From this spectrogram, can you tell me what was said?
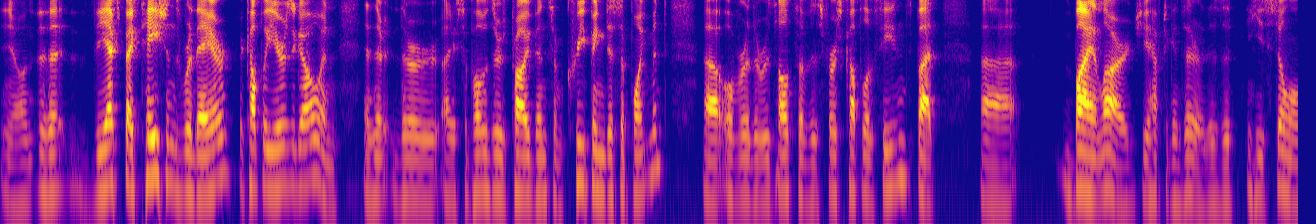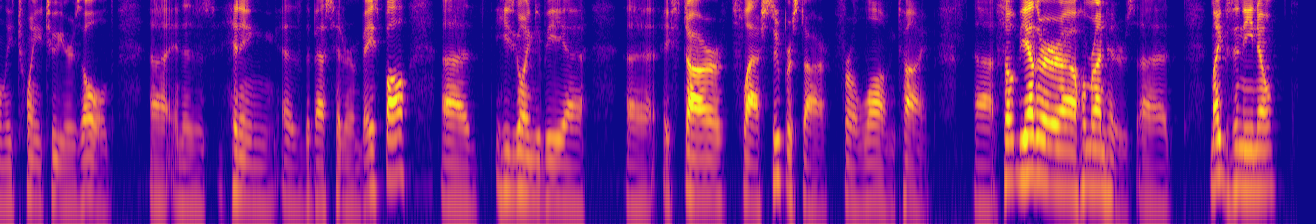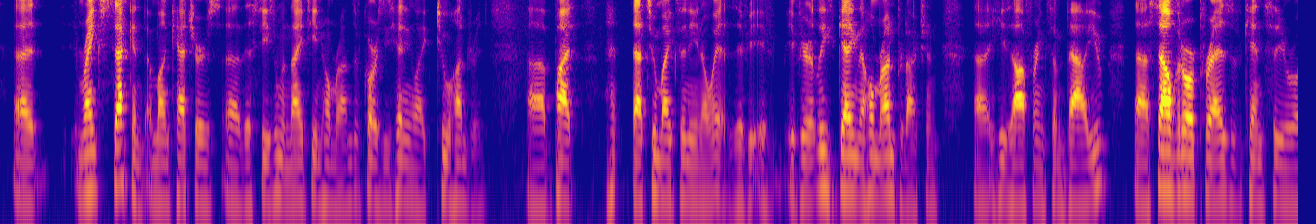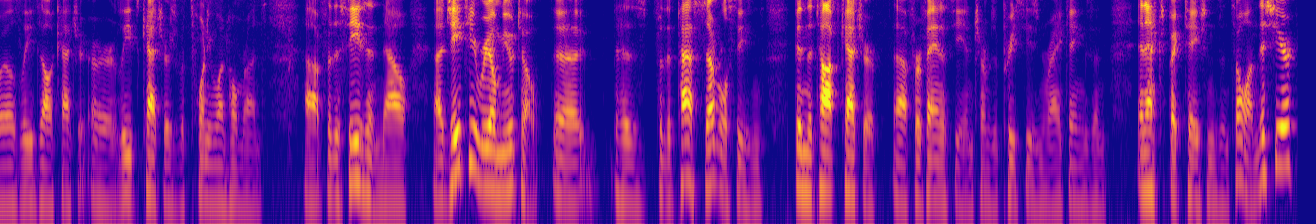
you know, the the expectations were there a couple years ago, and and there, there I suppose there's probably been some creeping disappointment uh, over the results of his first couple of seasons, but. Uh, by and large, you have to consider this a, he's still only 22 years old uh, and is hitting as the best hitter in baseball. Uh, he's going to be a, uh, a star slash superstar for a long time. Uh, so the other uh, home run hitters, uh, Mike Zunino uh, ranks second among catchers uh, this season with 19 home runs. Of course, he's hitting like 200, but that's who Mike Zunino is. If, if, if you're at least getting the home run production, uh, he's offering some value. Uh, Salvador Perez of the Kansas City Royals leads all catcher or leads catchers with 21 home runs uh, for the season. Now, uh, JT Realmuto uh, has for the past several seasons been the top catcher uh, for fantasy in terms of preseason rankings and, and expectations and so on. This year,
